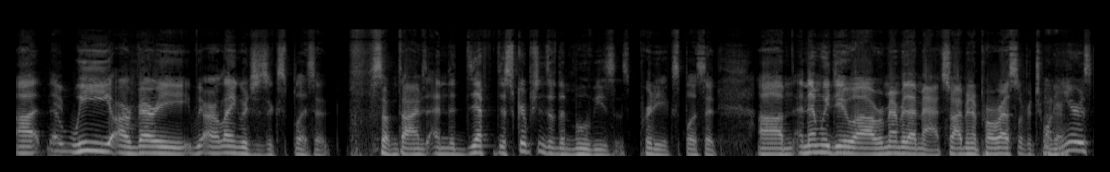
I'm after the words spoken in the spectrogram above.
Uh, We are very, we, our language is explicit sometimes, and the def- descriptions of the movies is pretty explicit. Um, and then we do uh, remember that match. So I've been a pro wrestler for twenty Okay. years,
